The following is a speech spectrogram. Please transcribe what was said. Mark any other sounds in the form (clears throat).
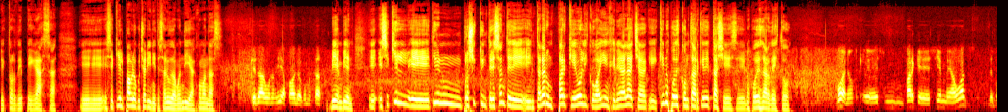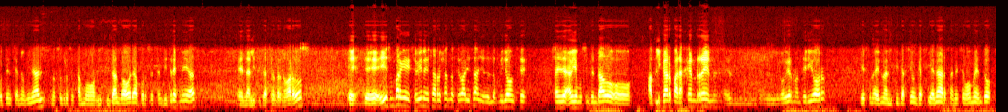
director de Pegasa. Eh, Ezequiel Pablo Cucharini te saluda, buen día, ¿cómo andás? ¿Qué tal? Buenos días, Pablo, ¿cómo estás? Bien, bien. Eh, Ezequiel, eh, tienen un proyecto interesante de instalar un parque eólico ahí en General Hacha. ¿Qué, qué nos podés contar? ¿Qué detalles eh, nos podés dar de esto? Bueno, eh, es un parque de 100 megawatts de potencia nominal. Nosotros estamos licitando ahora por 63 megas en la licitación Renovar 2. Este, y es un parque que se viene desarrollando hace varios años, del 2011. Ya habíamos intentado aplicar para Genren, el, el gobierno anterior, que es una, una licitación que hacía NARSA en ese momento.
